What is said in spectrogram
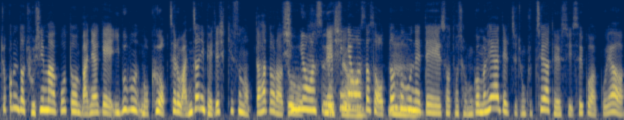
조금 더 조심하고 또 만약에 이 부분 뭐 그 업체를 완전히 배제시키 시킬 수는 없다 하더라도 신경을 쓰겠죠. 네, 신경을 써서 어떤 음. 부분에 대해서 더 점검을 해야 될지 좀 구체화될 수 있을 것 같고요.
